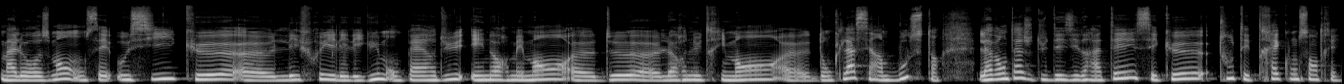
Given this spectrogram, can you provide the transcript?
malheureusement on sait aussi que les fruits et les légumes ont perdu énormément de leurs nutriments. donc là c'est un boost. L'avantage du déshydraté c'est que tout est très concentré.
